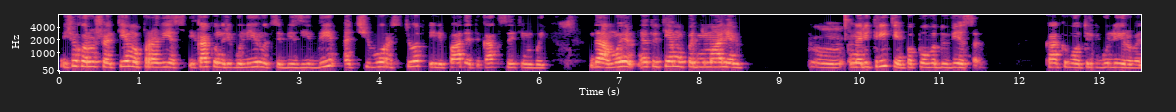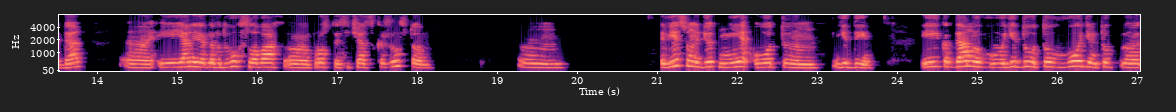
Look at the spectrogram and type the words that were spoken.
Еще хорошая тема про вес и как он регулируется без еды, от чего растет или падает, и как с этим быть. Да, мы эту тему поднимали на ретрите по поводу веса, как его отрегулировать, да. Э, и я, наверное, в двух словах э, просто сейчас скажу, что вес он идет не от эм, еды. И когда мы еду то вводим, то э,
